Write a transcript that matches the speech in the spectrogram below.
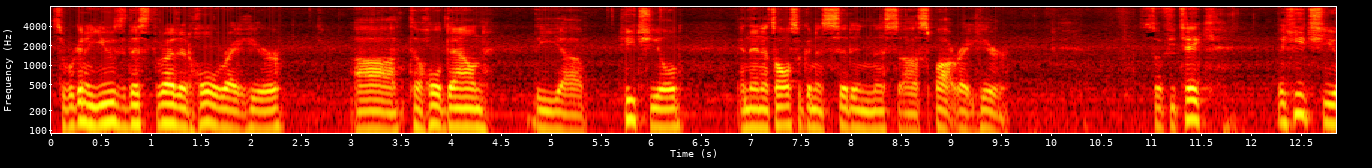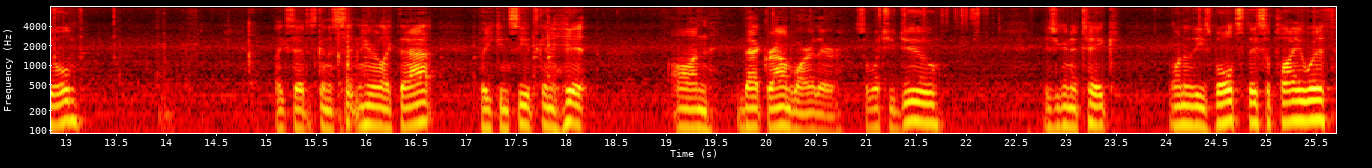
So we're gonna use this threaded hole right here uh, to hold down the uh, heat shield and then it's also going to sit in this uh, spot right here. So if you take the heat shield, like I said, it's going to sit in here like that, but you can see it's going to hit on that ground wire there. So what you do is you're going to take one of these bolts they supply you with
